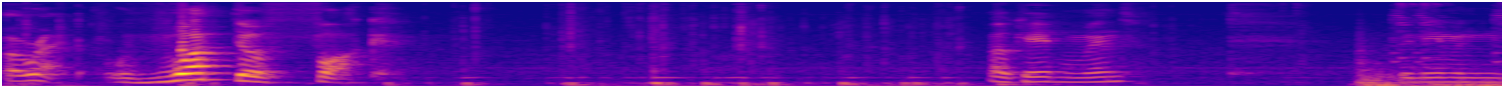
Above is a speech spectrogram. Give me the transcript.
Alright. What the fuck? Okay, Moment. Wir nehmen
